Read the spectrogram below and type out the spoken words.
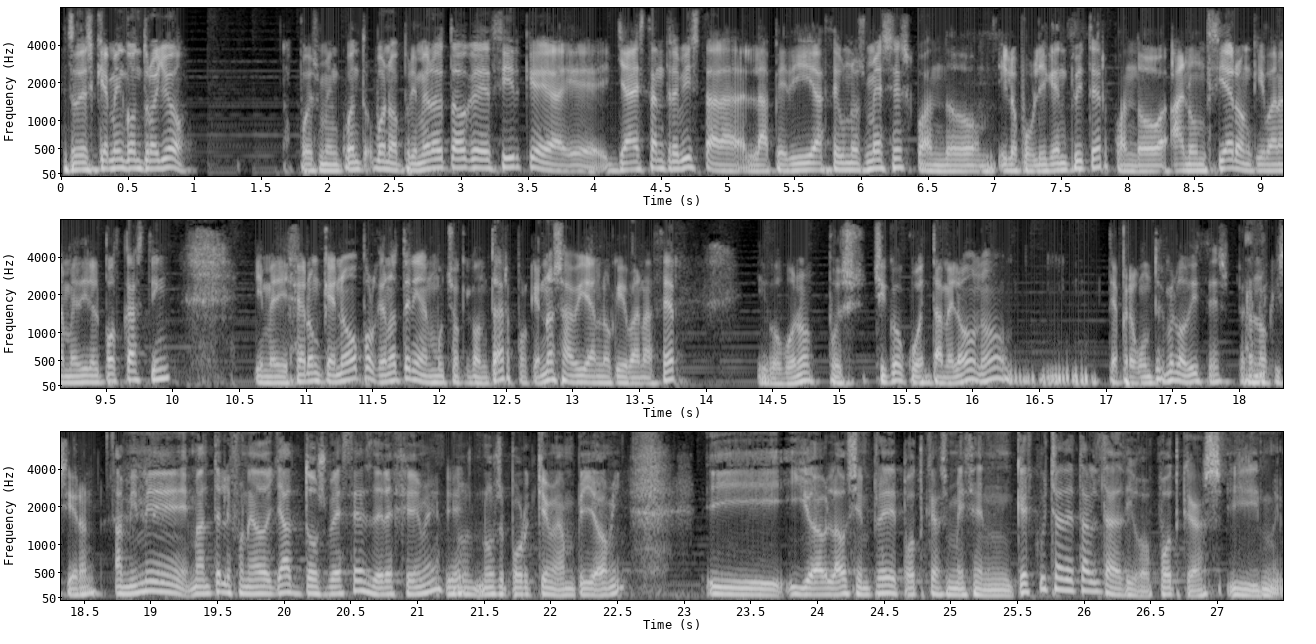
Entonces, ¿qué me encuentro yo? Pues me encuentro, bueno, primero tengo que decir que eh, ya esta entrevista la, la pedí hace unos meses cuando y lo publiqué en Twitter cuando anunciaron que iban a medir el podcasting y me dijeron que no porque no tenían mucho que contar, porque no sabían lo que iban a hacer. Digo, bueno, pues chico, cuéntamelo, ¿no? Te pregunto y me lo dices, pero no quisieron. A mí me, me han telefoneado ya dos veces del EGM, ¿Sí? no, no sé por qué me han pillado a mí. Y, y yo he hablado siempre de podcast. Me dicen, ¿qué escuchas de tal tal? Digo, podcast. Y me-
